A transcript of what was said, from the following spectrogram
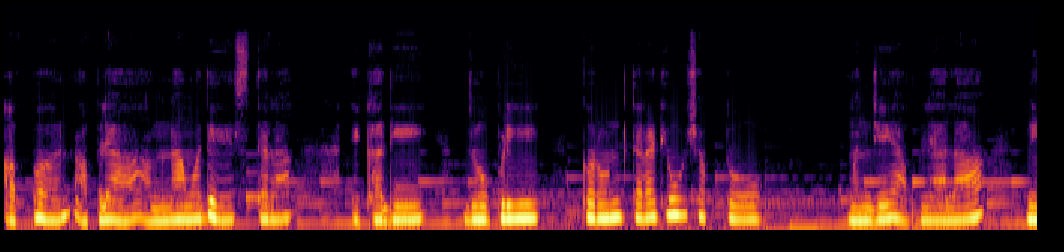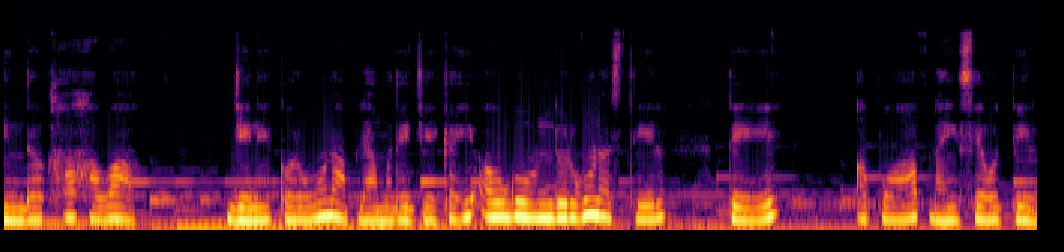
आपण आपल्या अंगणामध्येच त्याला एखादी झोपडी करून त्याला ठेवू शकतो. म्हणजे आपल्याला निंदक हा हवा. जेणेकरून आपल्यामध्ये जे काही अवगुण दुर्गुण असतील ते आपोआप नाहीसे होतील.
